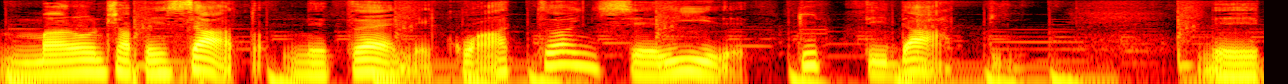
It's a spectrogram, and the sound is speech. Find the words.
ma non ci ha pensato né 3 né 4 a inserire tutti i dati dei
